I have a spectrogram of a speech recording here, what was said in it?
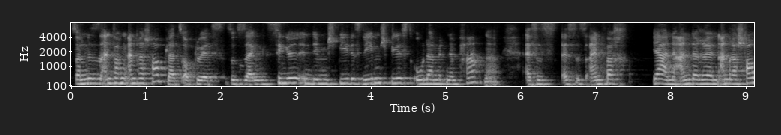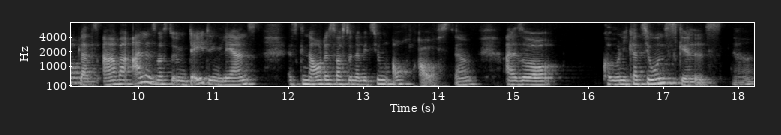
sondern es ist einfach ein anderer Schauplatz, ob du jetzt sozusagen Single in dem Spiel des Lebens spielst oder mit einem Partner. Es ist, es ist einfach ja, eine andere, ein anderer Schauplatz. Aber alles, was du im Dating lernst, ist genau das, was du in der Beziehung auch brauchst. Ja? Also Kommunikationsskills, ja?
